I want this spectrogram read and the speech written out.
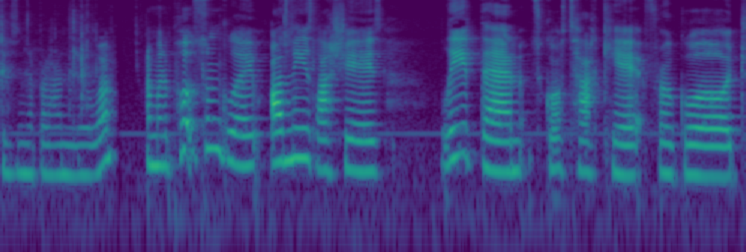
Using a brand new one. I'm going to put some glue on these lashes, leave them to go tacky for a good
